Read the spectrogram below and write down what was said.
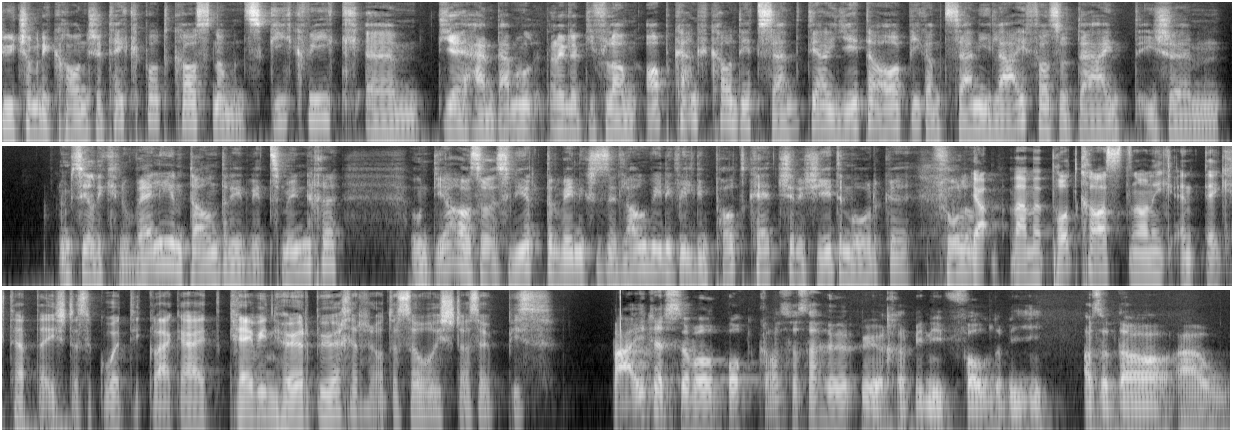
deutsch-amerikanischer Tech-Podcast namens Geek Week, ähm, die haben auch mal relativ lang abgehängt und jetzt sendet ja jeden Abend am 10 live, also der eine ist ähm, im Silicon Valley und der andere wird in München. Und ja, also es wird dir wenigstens nicht langweilig, weil dein Podcatcher ist jeden Morgen voll. Ja, wenn man Podcast noch nicht entdeckt hat, dann ist das eine gute Gelegenheit. Kevin, Hörbücher oder so, ist das etwas? Beides, sowohl Podcasts als auch Hörbücher, bin ich voll dabei. Also da auch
